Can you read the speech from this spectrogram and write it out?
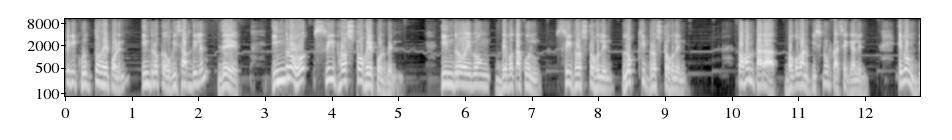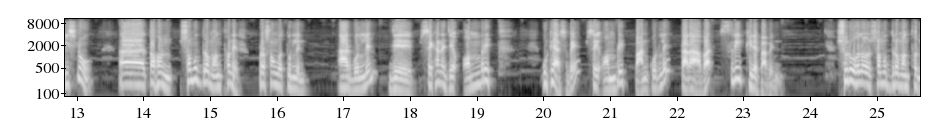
তিনি ক্রুদ্ধ হয়ে পড়েন। ইন্দ্রকে অভিশাপ দিলেন যে ইন্দ্র শ্রীভ্রষ্ট হয়ে পড়বেন। ইন্দ্র এবং দেবতাকুল শ্রীভ্রষ্ট হলেন, লক্ষ্মীভ্রষ্ট হলেন। তখন তারা ভগবান বিষ্ণুর কাছে গেলেন এবং বিষ্ণু তখন সমুদ্র মন্থনের প্রসঙ্গ তুললেন আর বললেন যে, সেখানে যে অমৃত উঠে আসবে, সেই অমৃত পান করলে তারা আবার শ্রী ফিরে পাবেন। শুরু হলো সমুদ্র মন্থন।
